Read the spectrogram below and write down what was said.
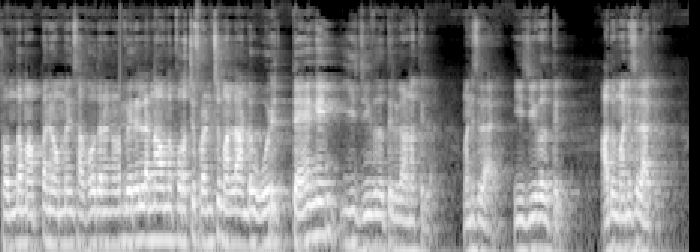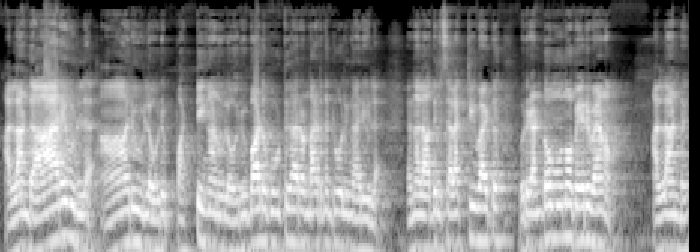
സ്വന്തം അപ്പനും അമ്മയും സഹോദരങ്ങളും വിരലെണ്ണാവുന്ന കുറച്ച് ഫ്രണ്ട്സും അല്ലാണ്ട് ഒരു തേങ്ങയും ഈ ജീവിതത്തിൽ കാണത്തില്ല. മനസ്സിലായ? ഈ ജീവിതത്തിൽ. അത് മനസ്സിലാക്കുക. അല്ലാണ്ട് ആരുമില്ല ആരുമില്ല. ഒരു പട്ടിയും കാണൂല. ഒരുപാട് കൂട്ടുകാരുണ്ടായിരുന്നിട്ട് പോലും കാര്യമില്ല. എന്നാൽ അതിൽ സെലക്റ്റീവായിട്ട് ഒരു രണ്ടോ മൂന്നോ പേര് വേണം. അല്ലാണ്ട്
